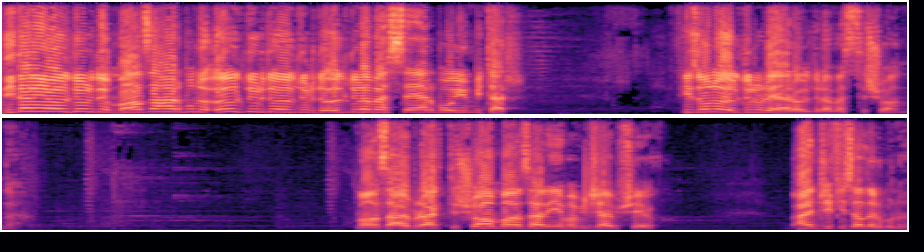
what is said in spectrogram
Nidalee'yi öldürdü. Malzahar bunu öldürdü öldürdü. Öldüremezse eğer bu oyun biter. Fizz onu öldürür eğer öldüremezse şu anda. Mazhar bıraktı. Şu an Mazhar'ın yapabileceği bir şey yok. Bence Fizz alır bunu.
